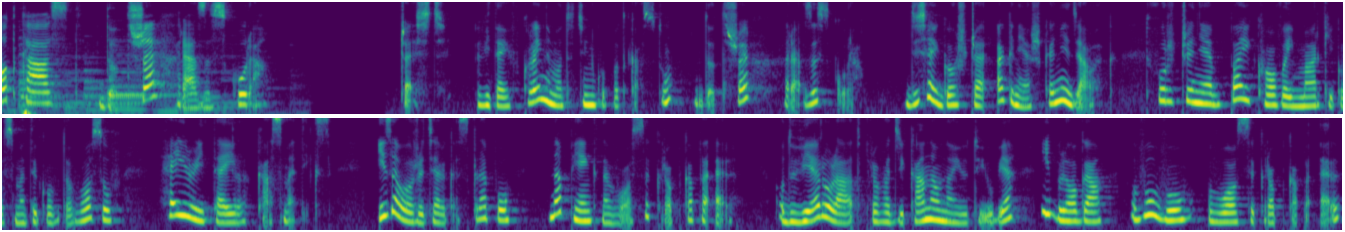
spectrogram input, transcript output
Podcast do trzech razy skóra. Cześć, witaj w kolejnym odcinku podcastu do trzech razy skóra. Dzisiaj goszczę Agnieszkę Niedziałek, twórczynię bajkowej marki kosmetyków do włosów Hair Retail Cosmetics i założycielkę sklepu napięknewłosy.pl. Od wielu lat prowadzi kanał na YouTubie i bloga www.włosy.pl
